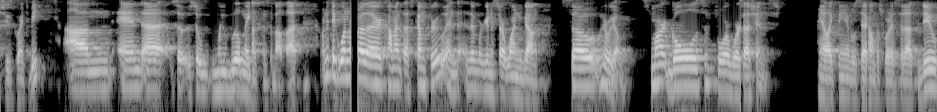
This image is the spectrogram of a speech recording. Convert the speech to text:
she's going to be. Um, and uh, so, so we will make announcements about that. I want to take one other comment that's come through, and, and then we're going to start winding down. So here we go. Smart goals for work sessions. I like being able to say accomplish what I set out to do.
